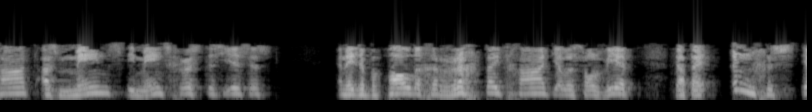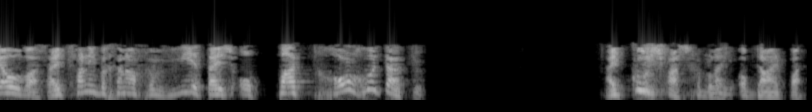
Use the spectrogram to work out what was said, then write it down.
gehad as mens, die mens Christus Jesus, en hy het 'n bepaalde gerigtheid gehad. Jy sal weet dat hy ingestel was. Hy het van die begin af geweet hy's op pad Golgotha toe. Hy het koersvas gebly op daai pad.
